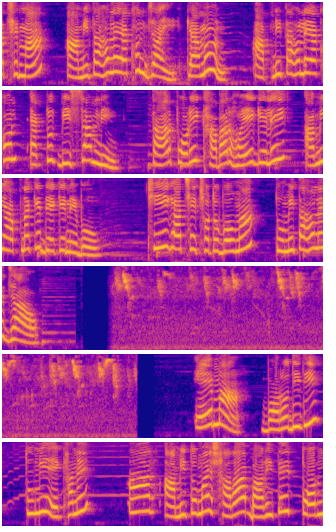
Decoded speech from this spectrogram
আছে, মা। আমি তাহলে এখন যাই, কেমন? আপনি তাহলে এখন একটু বিশ্রাম নিন। তারপরেই খাবার হয়ে গেলেই আমি আপনাকে ডেকে নেব। ঠিক আছে ছোট বৌমা, তুমি তাহলে যাও। এ মা বড় দিদি তুমি এখানে? আর আমি তোমায় সারা বাড়িতে তর্ণ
